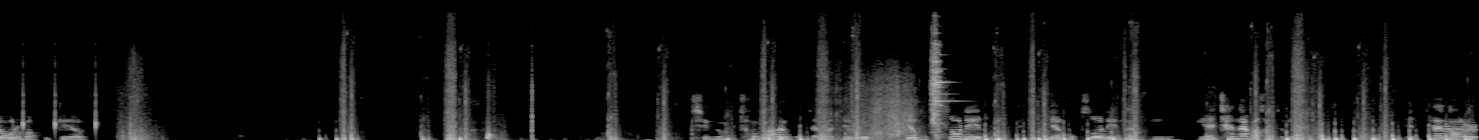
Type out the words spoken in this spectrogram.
돌격으로 바꿀게요. 지금 전화를 못 해가지고 얘 목소리 얘 목소리는 얘 채널 가서 들어요. 얘 채널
